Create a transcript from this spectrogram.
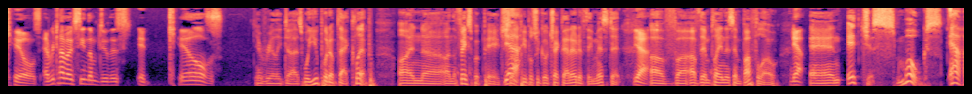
kills every time i've seen them do this it kills It really does. Well, you put up that clip on uh, on the Facebook page, Yeah. so people should go check that out if they missed it. Yeah. of uh, of them playing this in Buffalo. yeah and it just smokes. yeah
